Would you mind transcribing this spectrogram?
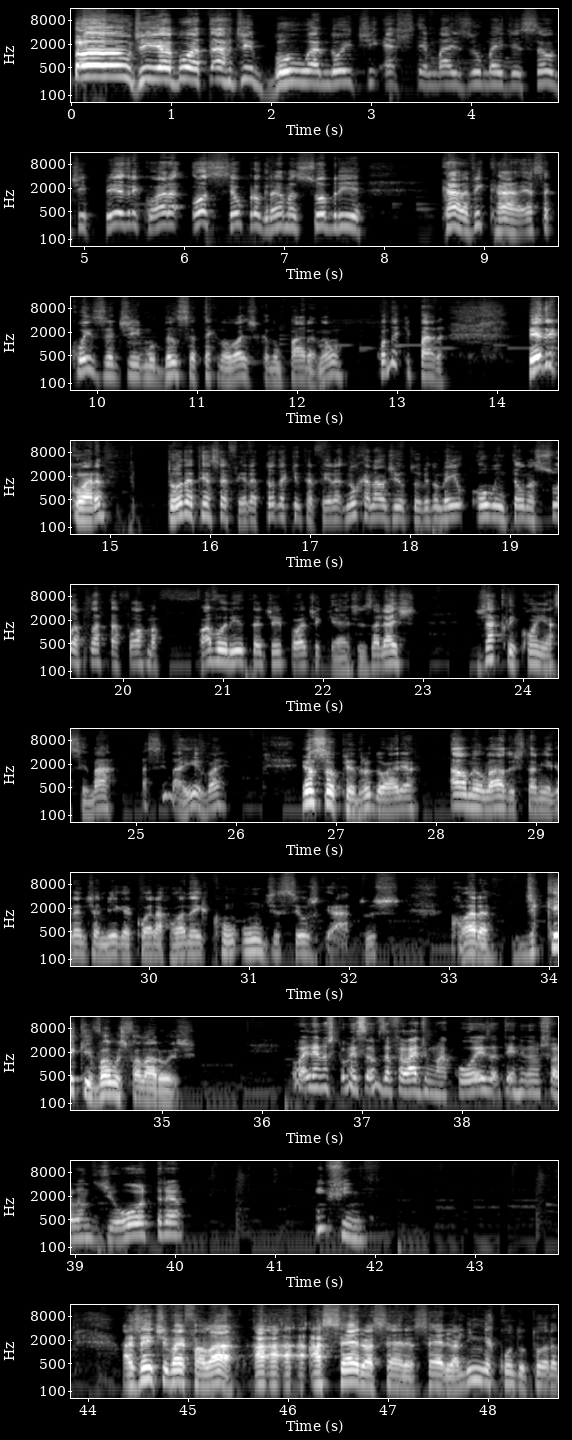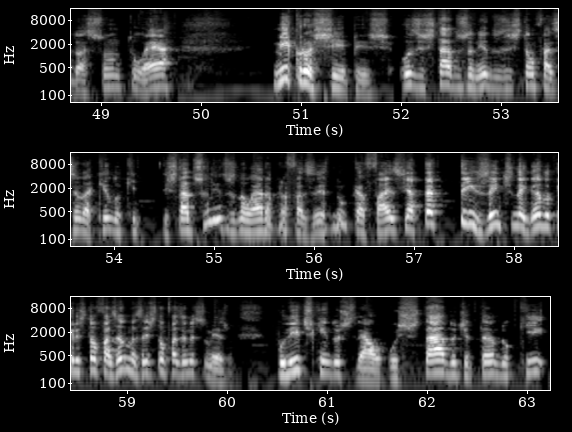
Bom dia, boa tarde, boa noite. Esta é mais uma edição de Pedro e Cora, o seu programa sobre. Cara, vem cá, essa coisa de mudança tecnológica não para, não? Quando é que para? Pedro e Cora, toda terça-feira, toda quinta-feira, no canal de YouTube do meio, ou então na sua plataforma favorita de podcasts. Aliás, já clicou em assinar? Assina aí, vai. Eu sou Pedro Dória, ao meu lado está minha grande amiga Cora Rona e com um de seus gatos. Cora, de que que vamos falar hoje? Olha, nós começamos a falar de uma coisa, terminamos falando de outra. Enfim. A gente vai falar, a, a, a, sério, a sério, a sério, a linha condutora do assunto é Microchips. Os Estados Unidos estão fazendo aquilo que Estados Unidos não era para fazer, nunca faz, e até tem gente negando o que eles estão fazendo, mas eles estão fazendo isso mesmo. Política industrial. O Estado ditando que,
